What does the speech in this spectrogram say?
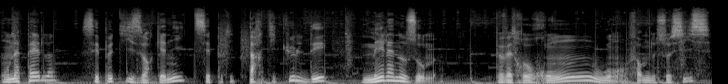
On appelle ces petits organites, ces petites particules des mélanosomes. Ils peuvent être ronds ou en forme de saucisse.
